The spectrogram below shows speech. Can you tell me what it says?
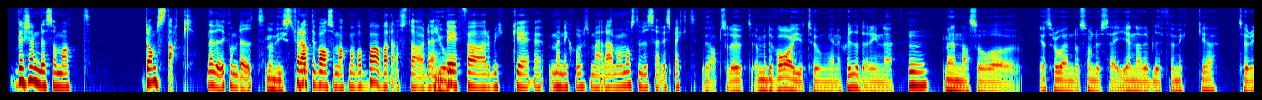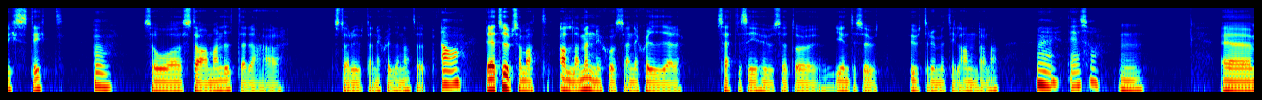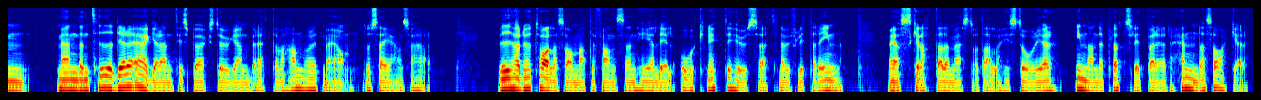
det kändes som att de stack när vi kom dit. Men visst, För att det var som att man var bara var där och störde. Jo. Det är för mycket människor som är där, man måste visa respekt. Ja, absolut. Ja, men det var ju tung energi där inne. Mm. Men alltså, jag tror ändå som du säger, när det blir för mycket turistigt Mm. så stör man lite det här, stör ut energierna typ. Ja, Det är typ som att alla människors energier sätter sig i huset och ger inte ut, utrymme till andarna. nej, det är så. Mm. Ehm, men den tidigare ägaren till spökstugan berättar vad han varit med om. Då säger han så här. Vi hade hört talas om att det fanns en hel del oknytt i huset när vi flyttade in. Men jag skrattade mest åt alla historier innan det plötsligt började hända saker.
